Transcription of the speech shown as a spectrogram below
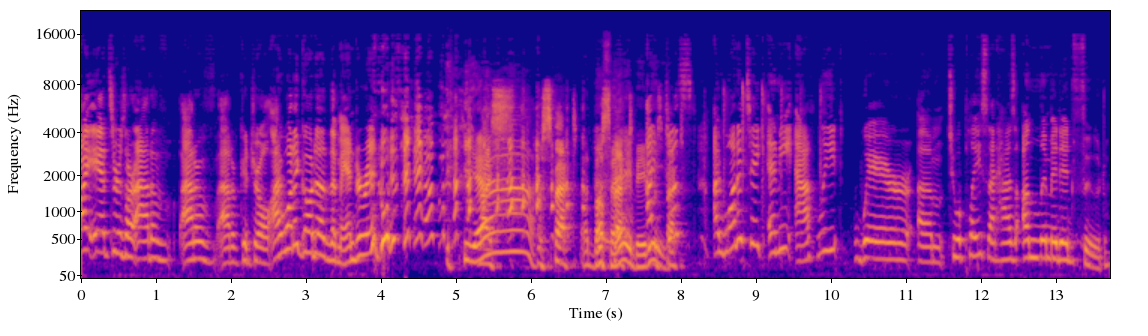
My answers are out of out of out of control. I want to go to the Mandarin with him. Yeah. Nice. Respect. buffet, Respect. baby. I Respect. just I want to take any athlete where um to a place that has unlimited food.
